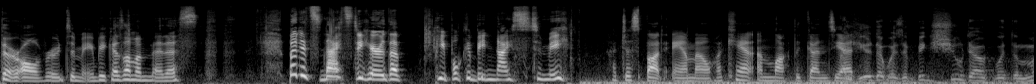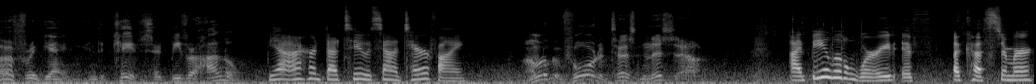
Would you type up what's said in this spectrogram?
they're all rude to me because I'm a menace. but it's nice to hear that people can be nice to me. I just bought ammo. I can't unlock the guns yet. I yet. hear there was a big shootout with the Murfree gang in the caves at Beaver Hollow. Yeah, I heard that too. It sounded terrifying. I'm looking forward to testing this out. I'd be a little worried if a customer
